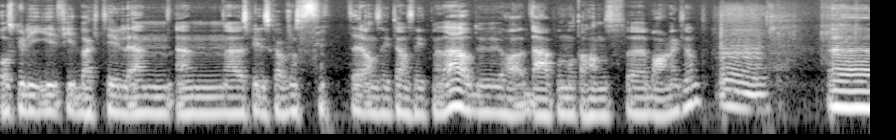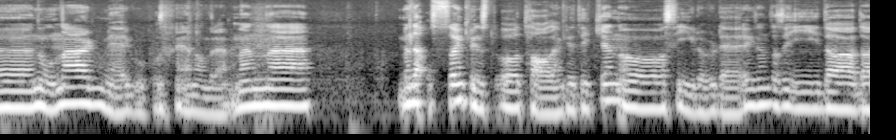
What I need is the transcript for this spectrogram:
og skulle gi feedback til en, en eh, som sitter ansikt til ansikt med deg, og du har, det er på en måte hans eh, barn. ikke sant? Mm. Uh, noen er mer gode på det enn andre. Men, eh, men det er også en kunst å ta den kritikken og sile og vurdere. Altså i, da, da,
